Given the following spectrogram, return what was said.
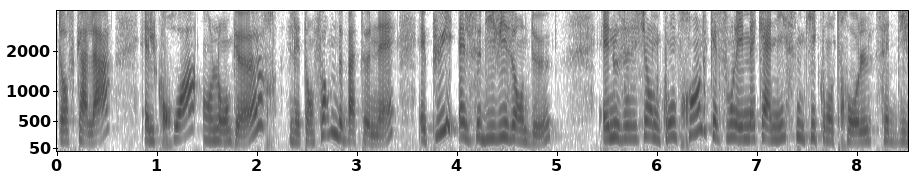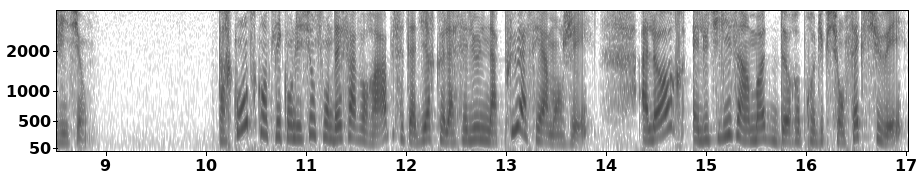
Dans ce cas-là, elle croît en longueur, elle est en forme de bâtonnet, et puis elle se divise en deux, et nous essayons de comprendre quels sont les mécanismes qui contrôlent cette division. Par contre, quand les conditions sont défavorables, c'est-à-dire que la cellule n'a plus assez à manger, alors elle utilise un mode de reproduction sexuée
